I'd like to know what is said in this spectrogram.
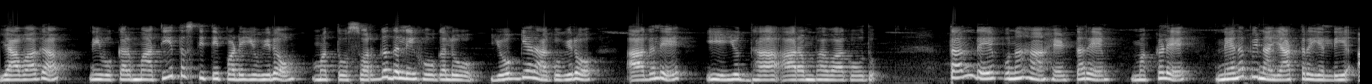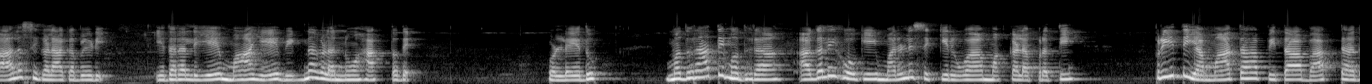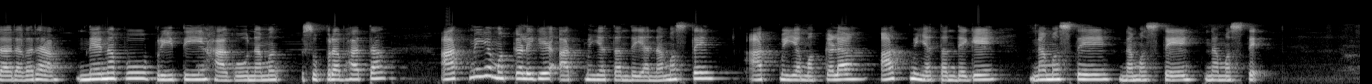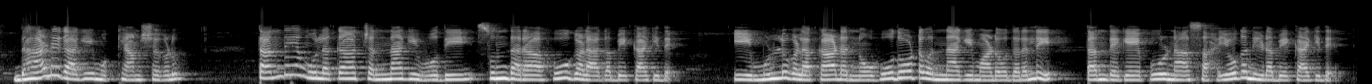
ಯಾವಾಗ ನೀವು ಕರ್ಮಾತೀತ ಸ್ಥಿತಿ ಪಡೆಯುವಿರೋ ಮತ್ತು ಸ್ವರ್ಗದಲ್ಲಿ ಹೋಗಲು ಯೋಗ್ಯರಾಗುವಿರೋ ಆಗಲೇ ಈ ಯುದ್ಧ ಆರಂಭವಾಗುವುದು. ತಂದೆ ಪುನಃ ಹೇಳ್ತಾರೆ, ಮಕ್ಕಳೇ, ನೆನಪಿನ ಯಾತ್ರೆಯಲ್ಲಿ ಆಲಸಿಗಳಾಗಬೇಡಿ. ಇದರಲ್ಲಿಯೇ ಮಾಯೆ ವಿಘ್ನಗಳನ್ನು ಹಾಕ್ತದೆ. ಒಳ್ಳೆಯದು. ಮಧುರಾತಿ ಮಧುರ, ಅಗಲಿ ಹೋಗಿ ಮರಳಿ ಸಿಕ್ಕಿರುವ ಮಕ್ಕಳ ಪ್ರತಿ ಪ್ರೀತಿಯ ಮಾತಾ, ಪಿತಾ, ಬಾಪ್ತಾದಾರವರ ನೆನಪು, ಪ್ರೀತಿ ಹಾಗೂ ನಮ ಸುಪ್ರಭಾತ. ಆತ್ಮೀಯ ಮಕ್ಕಳಿಗೆ ಆತ್ಮೀಯ ತಂದೆಯ ನಮಸ್ತೆ. ಆತ್ಮೀಯ ಮಕ್ಕಳ ಆತ್ಮೀಯ ತಂದೆಗೆ ನಮಸ್ತೆ ನಮಸ್ತೆ ನಮಸ್ತೆ. ಧಾರಣೆಗಾಗಿ ಮುಖ್ಯಾಂಶಗಳು. ತಂದೆಯ ಮೂಲಕ ಚೆನ್ನಾಗಿ ಓದಿ ಸುಂದರ ಹೂಗಳಾಗಬೇಕಾಗಿದೆ. ಈ ಮುಳ್ಳುಗಳ ಕಾಡನ್ನು ಹೂದೋಟವನ್ನಾಗಿ ಮಾಡೋದರಲ್ಲಿ ತಂದೆಗೆ ಪೂರ್ಣ ಸಹಯೋಗ ನೀಡಬೇಕಾಗಿದೆ.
